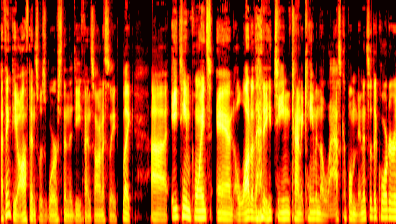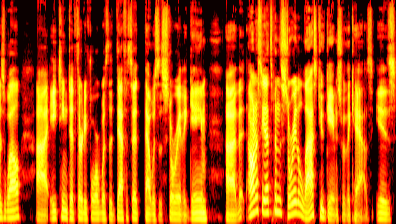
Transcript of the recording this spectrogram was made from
I think the offense was worse than the defense. Honestly, like uh, 18 points, and a lot of that 18 kind of came in the last couple minutes of the quarter as well. Uh, 18 to 34 was the deficit. That was the story of the game. Uh, that, honestly, that's been the story of the last two games for the Cavs. Is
